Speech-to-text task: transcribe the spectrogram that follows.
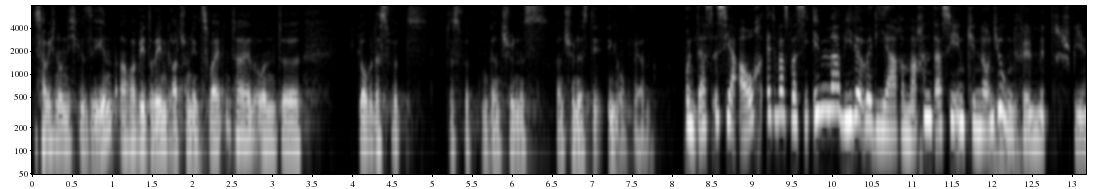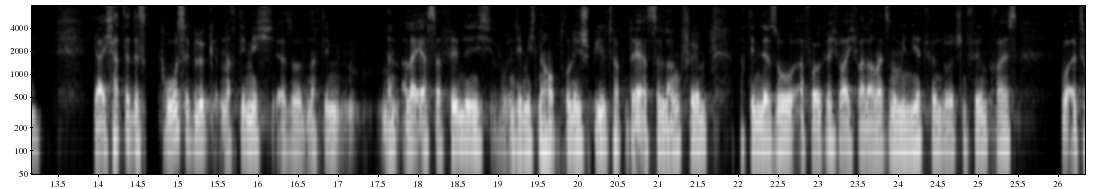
das habe ich noch nicht gesehen, aber wir drehen gerade schon den zweiten Teil und äh, ich glaube, das wird, das wird ein ganz schönes, ganz schönes Ding auch werden. Und das ist ja auch etwas, was Sie immer wieder über die Jahre machen, dass Sie in Kinder- und mhm. Jugendfilmen mitspielen. Ja, ich hatte das große Glück, nachdem ich, also nachdem mein allererster Film, den ich, in dem ich eine Hauptrolle gespielt habe, der erste Langfilm, nachdem der so erfolgreich war, ich war damals nominiert für einen deutschen Filmpreis, so als,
